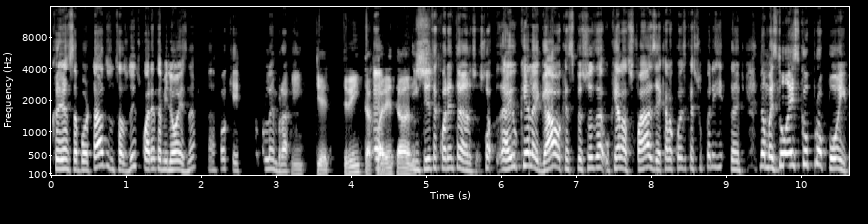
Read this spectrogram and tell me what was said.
crianças abortadas nos Estados Unidos? 40 milhões, né? Ah, ok pra lembrar. Em que? 30, 40 é, anos? Em 30, 40 anos. Só, aí o que é legal é que as pessoas, o que elas fazem é aquela coisa que é super irritante. Não, mas não é isso que eu proponho.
